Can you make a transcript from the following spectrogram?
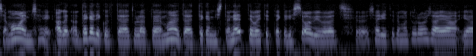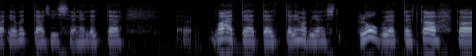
see maailm sai, aga tegelikult tuleb mõelda, et tegemist on ettevõtjatega, kes soovivad säilitada oma turuosa ja, ja, ja võtta siis nendelt äh, vahetajatelt, lehmapiimast loobujatelt ka, ka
